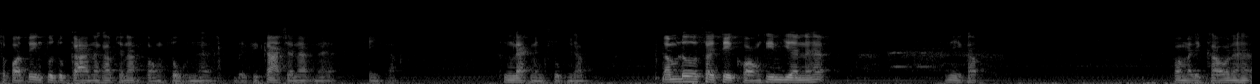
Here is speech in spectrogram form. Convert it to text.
สปอร์ติ้งโปรตุกาลนะครับ ชนะ 2-0 นะฮะ เบฟิก้าชนะนะฮะ นี่ครับ ครึ่งแรก 1-0 ครับเรามาดูสถิติของทีมเยือนนะฮะ นี่ครับ ฟอร์มาลิเขานะฮะ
